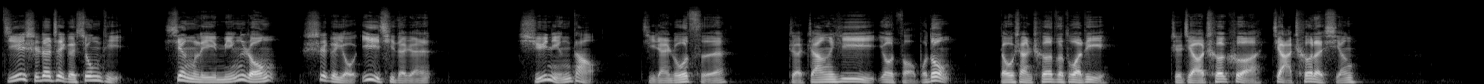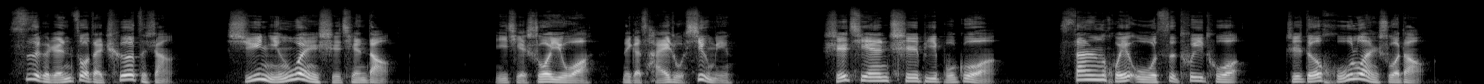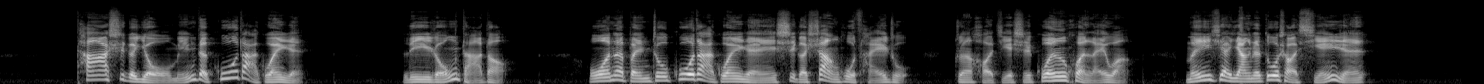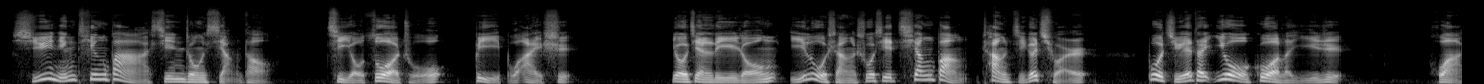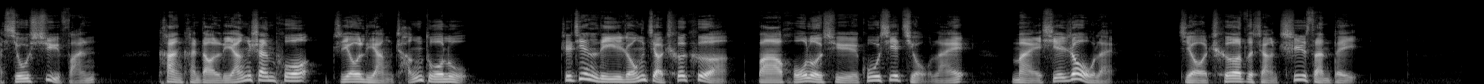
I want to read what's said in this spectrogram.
结识的这个兄弟，姓李，名荣，是个有义气的人。”徐宁道：“既然如此，这张一又走不动，都上车子坐地，只叫车客驾车了行。”四个人坐在车子上，徐宁问石谦道：“你且说与我那个财主姓名。”石谦吃逼不过。三回五次推脱，只得胡乱说道：“他是个有名的郭大官人。”李荣答道：“我那本州郭大官人是个上户财主，专好结识官宦来往，门下养着多少闲人。”徐宁听罢，心中想到：“既有做主，必不碍事。”又见李荣一路上说些枪棒，唱几个曲儿。不觉得又过了一日，话休续繁，看看到梁山坡只有两成多路。只见李荣叫车客把葫芦去沽些酒来，买些肉来，就车子上吃三杯。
